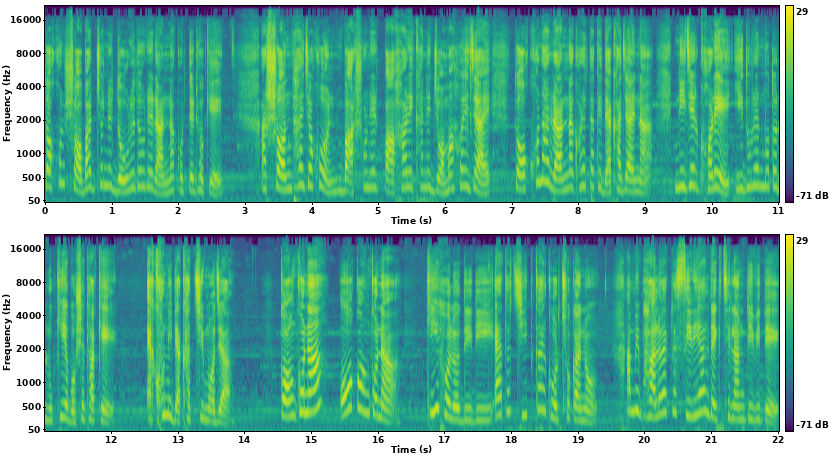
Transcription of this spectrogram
তখন সবার জন্য দৌড়ে দৌড়ে রান্না করতে ঢোকে। আর সন্ধ্যায় যখন বাসনের পাহাড় এখানে জমা হয়ে যায়, তখন আর রান্নাঘরে তাকে দেখা যায় না। নিজের ঘরে ইঁদুরের মতো লুকিয়ে বসে থাকে। এখনই দেখাচ্ছি মজা। কঙ্কনা? ও কঙ্কনা! কি হলো দিদি? এত চিৎকার করছ কেন? আমি ভালো একটা সিরিয়াল দেখছিলাম টিভিতে।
